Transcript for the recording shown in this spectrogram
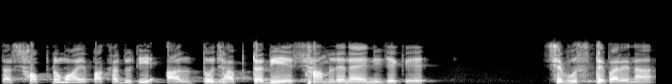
তার স্বপ্নময় পাখা দুটি আলতো ঝাপটা দিয়ে সামলে নেয় নিজেকে। সে বুঝতে পারে না।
